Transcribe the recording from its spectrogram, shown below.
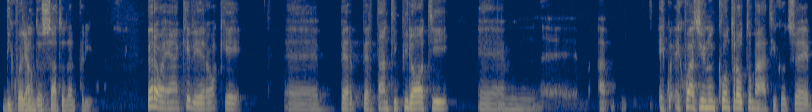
di quello Chiaro. indossato dal primo. Però è anche vero che eh, per, per, tanti piloti ehm, eh, è, è quasi un incontro automatico, cioè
